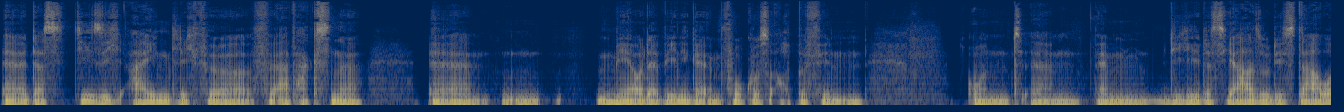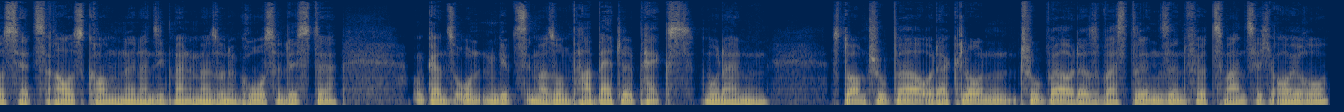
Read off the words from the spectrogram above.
äh, dass die sich eigentlich für, für Erwachsene äh, mehr oder weniger im Fokus auch befinden. Und ähm, wenn die jedes Jahr so die Star Wars-Sets rauskommen, ne, dann sieht man immer so eine große Liste und ganz unten gibt's immer so ein paar Battle Packs, wo dann Stormtrooper oder Clone Trooper oder sowas drin sind für 20 Euro.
